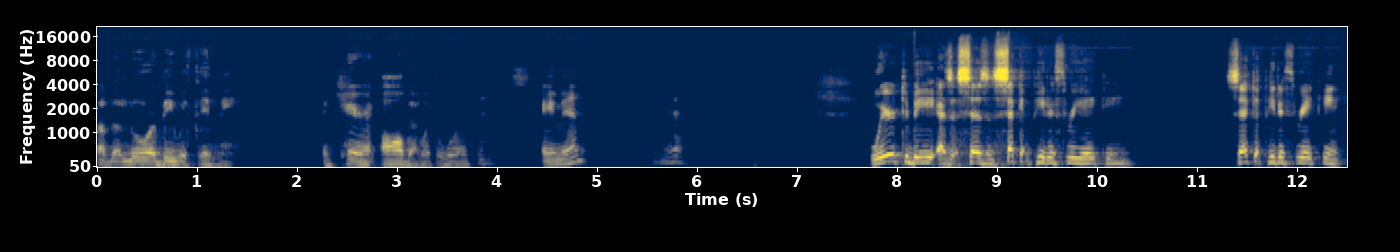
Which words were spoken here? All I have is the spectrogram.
of the Lord be within me and care at all about what the world thinks. Amen? Amen. We're to be, as it says in 2 Peter 3.18, 2 Peter 3.18,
